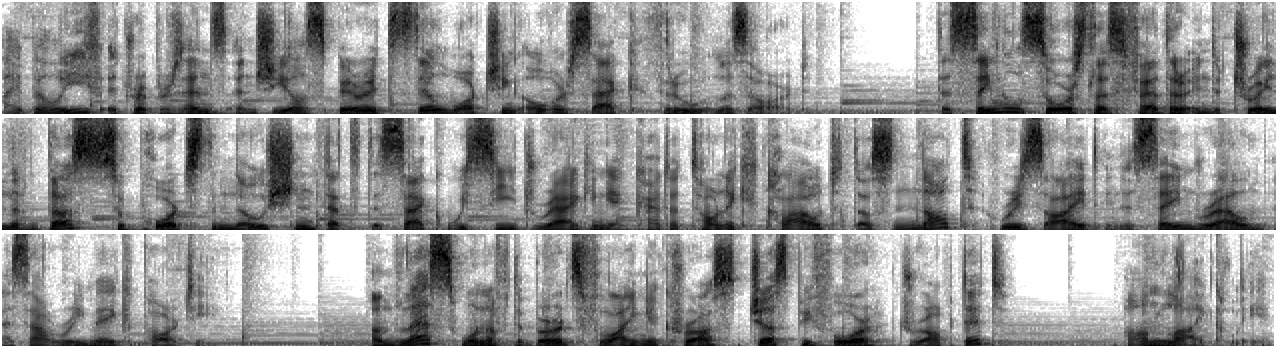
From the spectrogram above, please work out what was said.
I believe it represents Angeal's spirit still watching over Zack through Lazard. The single sourceless feather in the trailer thus supports the notion that the Zack we see dragging a catatonic cloud does not reside in the same realm as our remake party. Unless one of the birds flying across just before dropped it? Unlikely.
